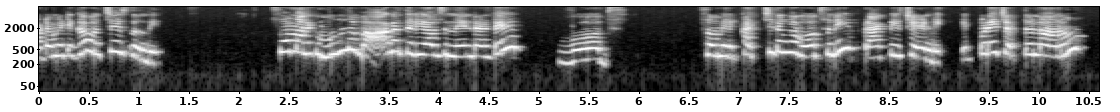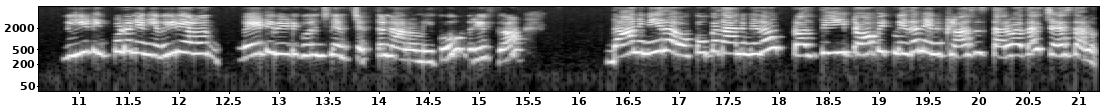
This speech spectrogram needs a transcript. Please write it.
ఆటోమేటిక్గా వచ్చేస్తుంది. సో మనకి ముందు బాగా తెలియాల్సింది ఏంటంటే వర్బ్స్ సో మీరు ఖచ్చితంగా వర్బ్స్ని ప్రాక్టీస్ చేయండి. ఇప్పుడే చెప్తున్నాను. వీటి ఇప్పుడు నేను ఈ వీడియోలో వేటి వీటి గురించి నేను చెప్తున్నాను మీకు బ్రీఫ్గా దాని మీద ఒక్కొక్క దాని మీద ప్రతి టాపిక్ మీద నేను క్లాసెస్ తర్వాత చేస్తాను.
